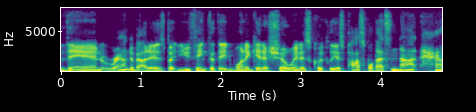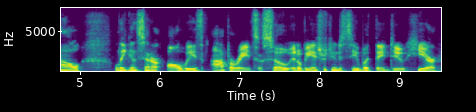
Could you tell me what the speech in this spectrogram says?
than roundabout is but you think that they'd want to get a show in as quickly as possible. That's not how lincoln center always operates so it'll be interesting to see what they do here.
